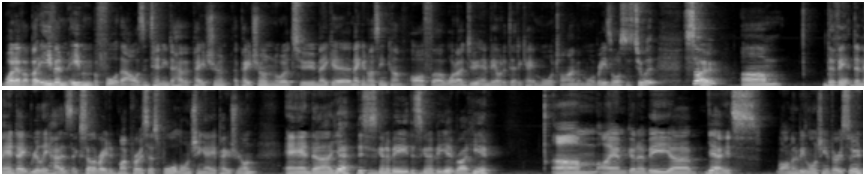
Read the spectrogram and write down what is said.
whatever. But even even before that, I was intending to have a Patreon, a Patreon, in order to make a make a nice income off uh, what I do and be able to dedicate more time and more resources to it. So, um, the the mandate really has accelerated my process for launching a Patreon. And uh, yeah, this is gonna be this is gonna be it right here. Um, I am gonna be uh, yeah, it's well, I'm gonna be launching it very soon.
